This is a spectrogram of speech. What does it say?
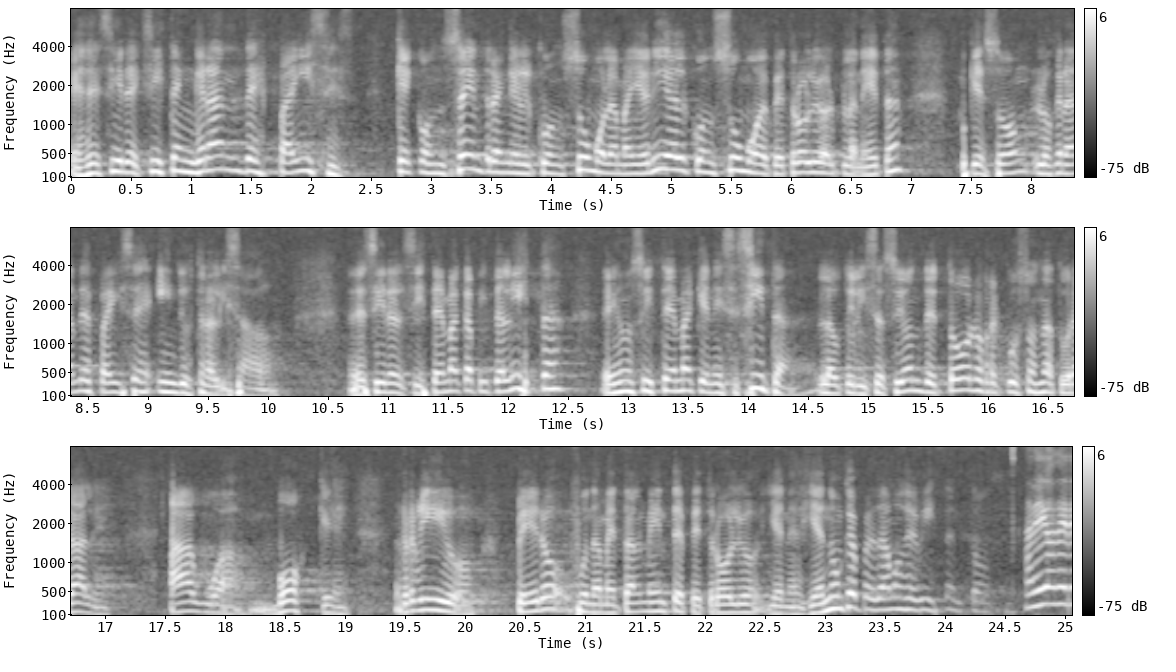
Es decir, existen grandes países que concentran el consumo, la mayoría del consumo de petróleo del planeta, que son los grandes países industrializados. Es decir, el sistema capitalista es un sistema que necesita la utilización de todos los recursos naturales, agua, bosque, río, pero fundamentalmente petróleo y energía. Nunca perdamos de vista entonces. Amigos de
